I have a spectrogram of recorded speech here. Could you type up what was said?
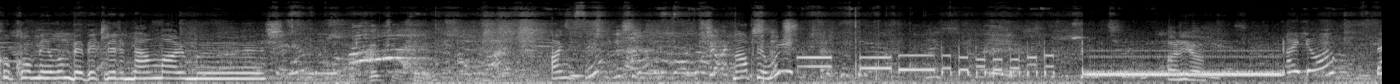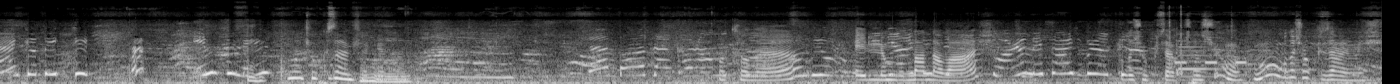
Cocomelon bebeklerinden varmış. Hangisi? Ne yapıyormuş? Arıyor. Köpekçi. Ama çok güzelmiş hakikaten. Ben bazen karanlık Bakalım. Eylül'ün bundan da var. sonra mesaj Bu da çok güzel. Bu çalışıyor mu? Hmm, bu da çok güzelmiş.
